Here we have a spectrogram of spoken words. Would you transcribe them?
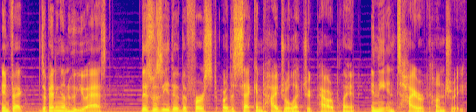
In fact, depending on who you ask, this was either the first or the second hydroelectric power plant in the entire country.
